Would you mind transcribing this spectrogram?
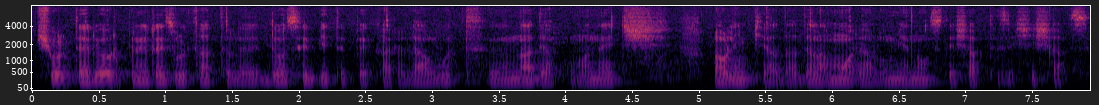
și ulterior prin rezultatele deosebite pe care le-a avut Nadia Comăneci la Olimpiada de la Montreal 1976.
